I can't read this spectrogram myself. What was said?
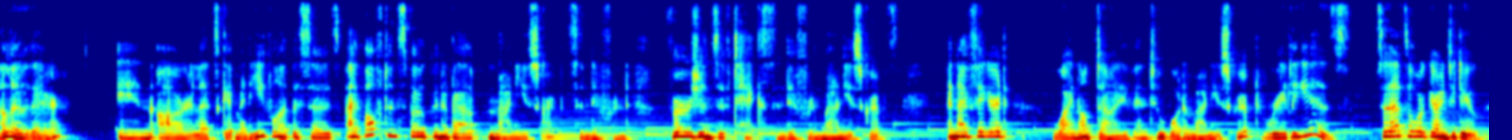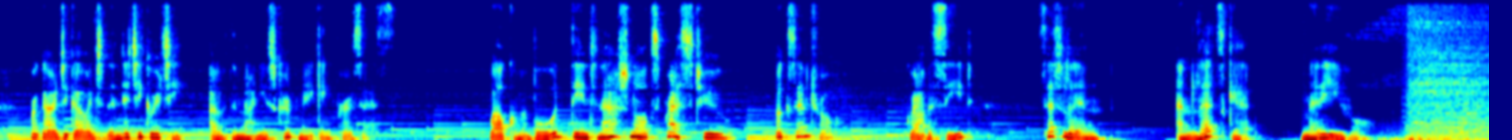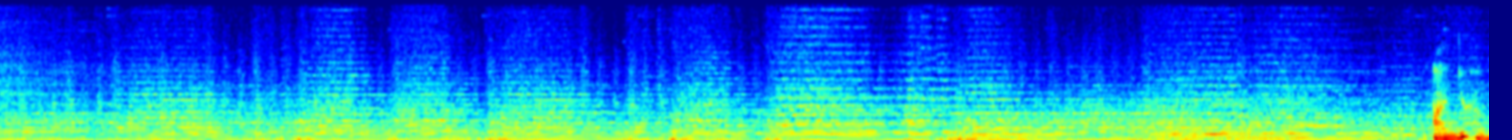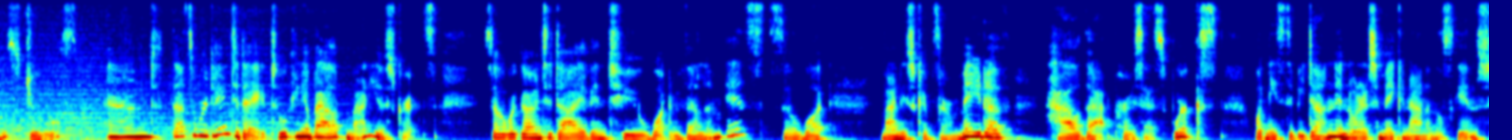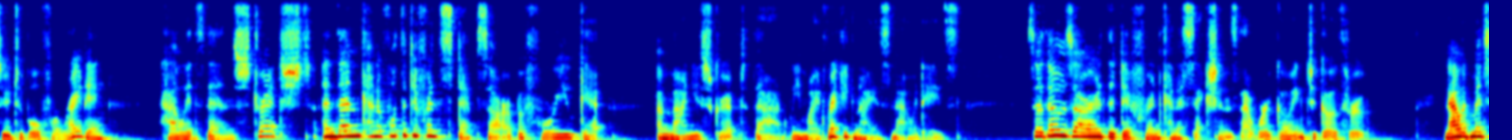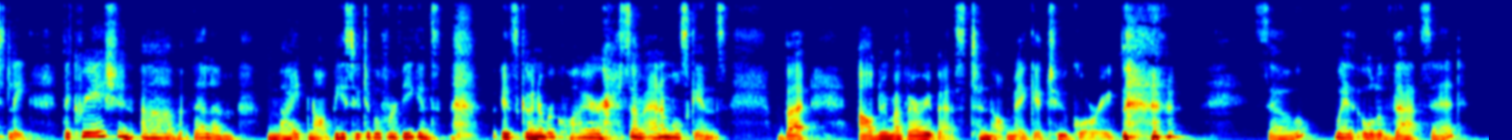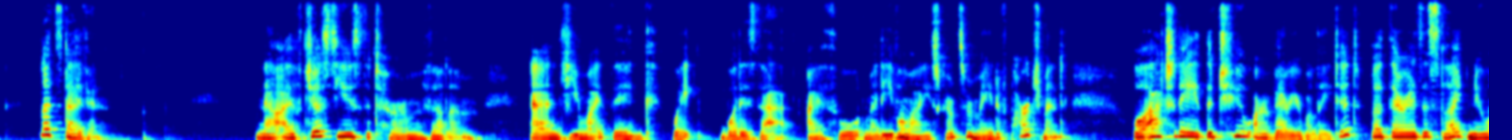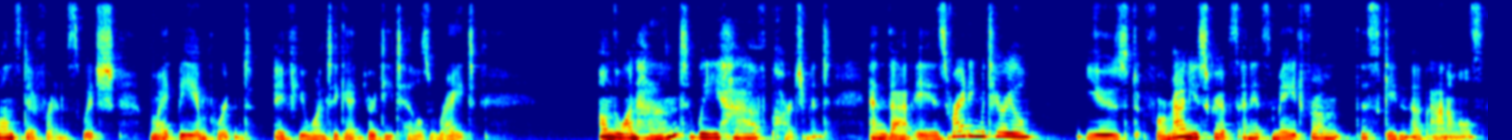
Hello there. In our Let's Get Medieval episodes, I've often spoken about manuscripts and different versions of texts and different manuscripts, and I figured why not dive into what a manuscript really is? So that's what we're going to do. We're going to go into the nitty gritty of the manuscript making process. Welcome aboard the International Express to Book Central. Grab a seat, settle in, and let's get medieval. I'm your host, Jules, and that's what we're doing today, talking about manuscripts. So, we're going to dive into what vellum is, so, what manuscripts are made of, how that process works, what needs to be done in order to make an animal skin suitable for writing, how it's then stretched, and then kind of what the different steps are before you get a manuscript that we might recognize nowadays. So, those are the different kind of sections that we're going to go through. Now, admittedly, the creation of vellum might not be suitable for vegans. it's going to require some animal skins, but I'll do my very best to not make it too gory. so, with all of that said, let's dive in. Now, I've just used the term vellum, and you might think, wait, what is that? I thought medieval manuscripts were made of parchment. Well, actually, the two are very related, but there is a slight nuance difference, which might be important if you want to get your details right. On the one hand, we have parchment, and that is writing material used for manuscripts, and it's made from the skin of animals.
